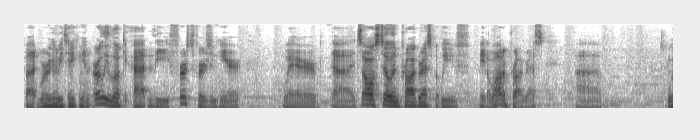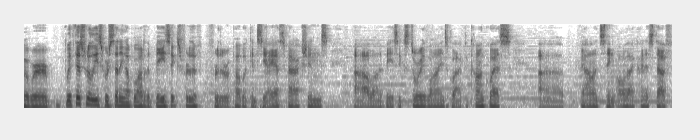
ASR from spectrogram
but we're going to be taking an early look at the first version here, where uh, it's all still in progress, but we've made a lot of progress. Uh, where we're with this release, we're setting up a lot of the basics for the for the Republic and CIS factions, uh, a lot of basic storylines, galactic conquests, uh, balancing all that kind of stuff,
